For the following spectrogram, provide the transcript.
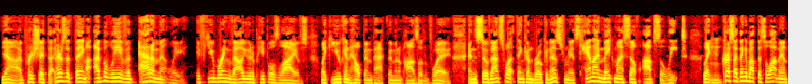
Yeah, I appreciate that. Here's the thing I believe adamantly if you bring value to people's lives, like you can help impact them in a positive way. And so that's what Think Unbroken is for me. It's can I make myself obsolete? Like, mm-hmm. Chris, I think about this a lot, man.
